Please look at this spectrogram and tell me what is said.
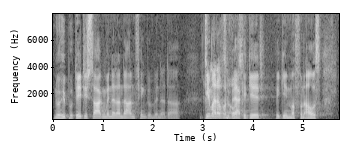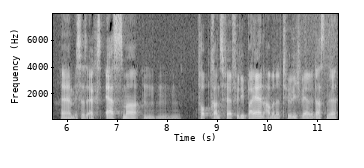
nur hypothetisch sagen, wenn er dann da anfängt und wenn er da Geh mal davon zu Werke aus. geht, wir gehen mal von aus, ähm, ist das erst, erstmal ein, ein, ein Top-Transfer für die Bayern, aber natürlich wäre das eine,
